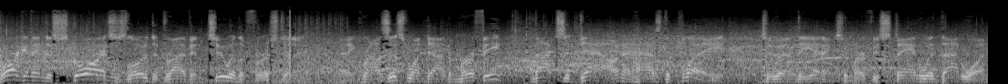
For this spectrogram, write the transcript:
Morgan in to score. This is loaded to drive in two in the first inning. And he grounds this one down to Murphy, knocks it down, and has the play to end the inning. So Murphy's staying with that one.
